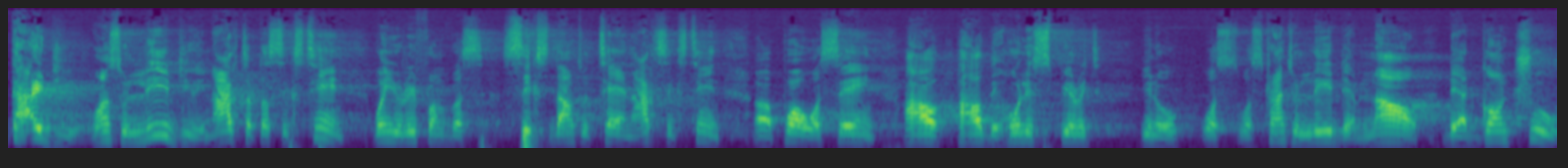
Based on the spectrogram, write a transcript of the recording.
guide you, wants to lead you. In Acts chapter 16, when you read from verse 6 down to 10, Acts 16, uh, Paul was saying how, how the Holy Spirit, you know, was, was trying to lead them. Now they had gone through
